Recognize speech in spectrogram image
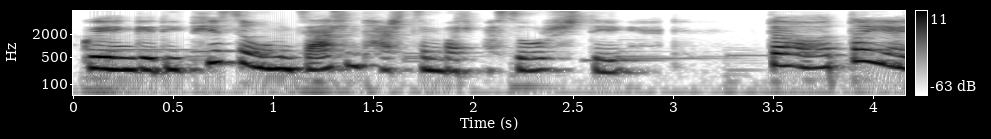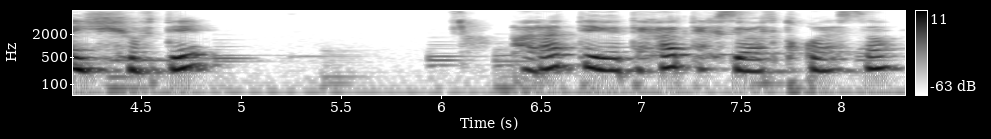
үгүй ингээд идэхээс өмнө зааланд харсан бол бас өөр штэ. Тэ одоо яа их хөвтэй. Гараад тэгээд дахиад такси олдохгүй байсан.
